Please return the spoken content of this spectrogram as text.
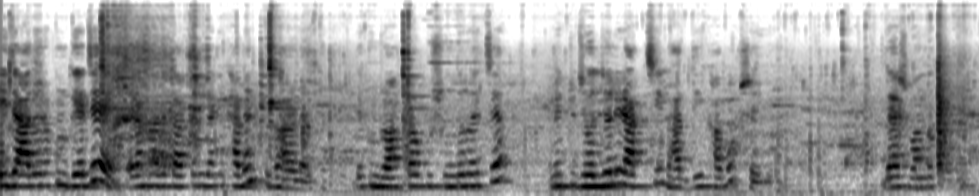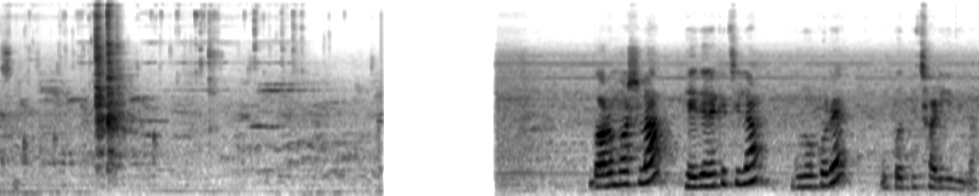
এই যে আলু এরকম গেজে এরকমভাবে তরকারি বানিয়ে খাবেন, খুব ভালো লাগবে দেখুন রঙটাও খুব সুন্দর হয়েছে। আমি একটু ঝোলঝোলি রাখছি, ভাত দিয়ে খাব, সেই। গ্যাস বন্ধ করে দিচ্ছি। গরম মশলা ভেজে রেখেছিলাম, গুঁড়ো করে, উপর দিয়ে ছড়িয়ে দিলাম।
